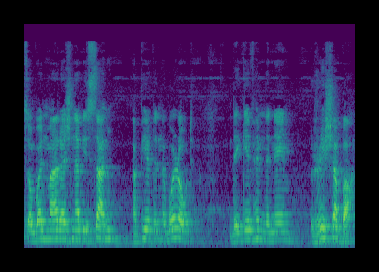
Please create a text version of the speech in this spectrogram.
So when Maharaj Nabi's son appeared in the world, they gave him the name Rishabha.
